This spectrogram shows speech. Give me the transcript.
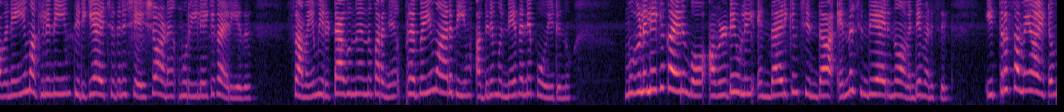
അവനെയും അഖിലിനെയും തിരികെ അയച്ചതിന് ശേഷമാണ് മുറിയിലേക്ക് കയറിയത്. സമയം ഇരുട്ടാകുന്നു എന്ന് പറഞ്ഞ് പ്രഭയും ആരതിയും അതിനു മുന്നേ തന്നെ പോയിരുന്നു. മുകളിലേക്ക് കയറുമ്പോൾ അവളുടെ ഉള്ളിൽ എന്തായിരിക്കും ചിന്ത എന്ന ചിന്തയായിരുന്നു അവന്റെ മനസ്സിൽ. ഇത്ര സമയമായിട്ടും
